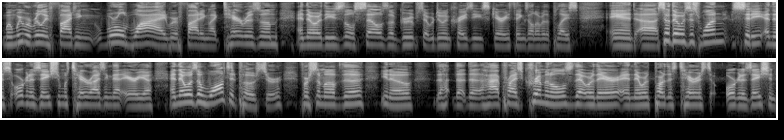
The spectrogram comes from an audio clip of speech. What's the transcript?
when we were really fighting worldwide. We were fighting like terrorism, and there were these little cells of groups that were doing crazy, scary things all over the place. And uh, so there was this one city, and this organization was terrorizing that area, and there was a wanted poster for some of the, you know, the, the, the high-priced criminals that were there, and they were part of this terrorist organization.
